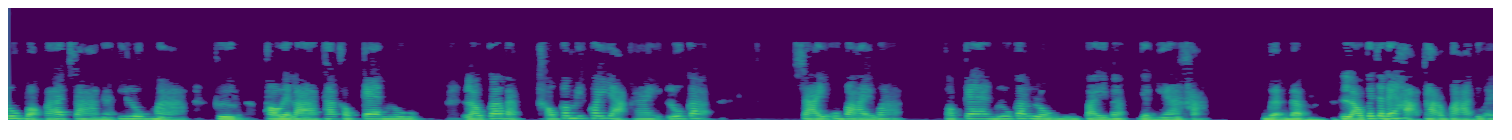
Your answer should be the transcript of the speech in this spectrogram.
ลูกบอกพระอาจารย์เนี่ยที่ลูกมา คือพอเวลาถ้าเขาแกล้งลูก เราก็แบบเขาก็ไม่ค่อยอยากให้ ลูกก็ใช้อุบายว่า พอแกล้งลูกก็ลงไปแบบอย่างเงี้ยค่ะ เหมือนแบบ เราก็จะได้หาทางมาด้วย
